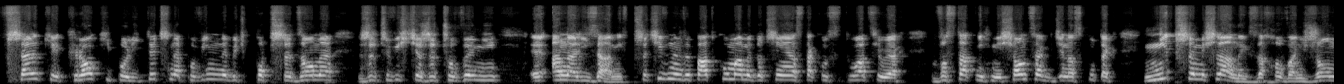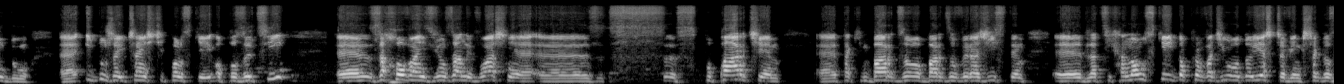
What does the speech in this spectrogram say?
wszelkie kroki polityczne powinny być poprzedzone rzeczywiście rzeczowymi y, analizami. W przeciwnym wypadku mamy do czynienia z taką sytuacją jak w ostatnich miesiącach, gdzie na skutek nieprzemyślanych zachowań rządu e, i dużej części polskiej opozycji, e, zachowań związanych właśnie e, z, z poparciem takim bardzo, bardzo wyrazistym e, dla Cichanowskiej doprowadziło do jeszcze większego, e,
